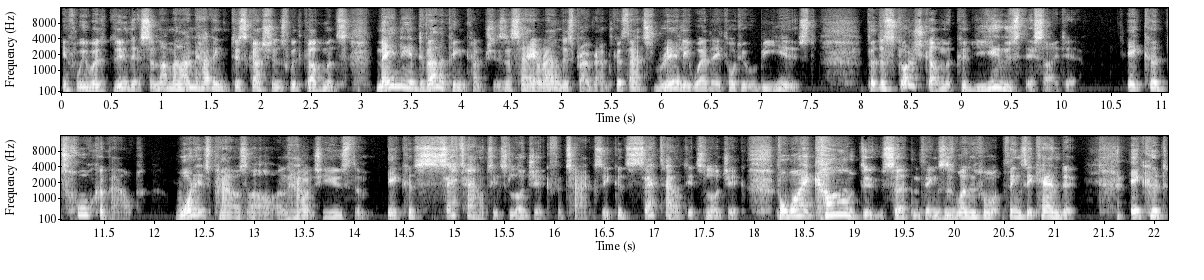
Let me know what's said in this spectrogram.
if we were to do this? And I mean, I'm having discussions with governments, mainly in developing countries, I say, around this program, because that's really where they thought it would be used. But the Scottish government could use this idea. It could talk about what its powers are and how it's used them. It could set out its logic for tax. It could set out its logic for why it can't do certain things as well as what things it can do. It could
